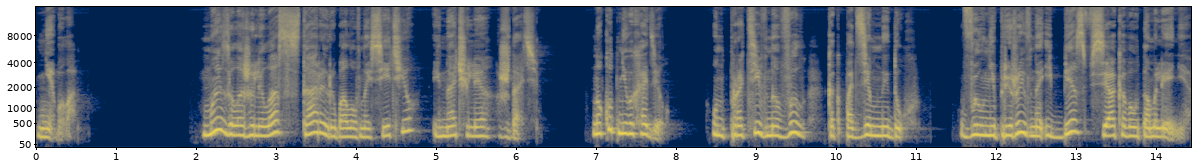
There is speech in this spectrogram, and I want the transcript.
не было. Мы заложили лаз старой рыболовной сетью и начали ждать. Но кот не выходил. Он противно выл, как подземный дух. Выл непрерывно и без всякого утомления.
